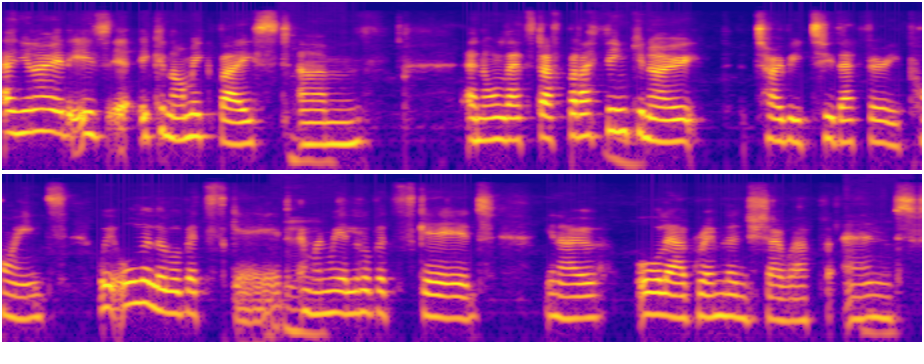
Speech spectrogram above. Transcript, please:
And you know, it is economic based, um, and all that stuff. But I think you know, Toby, to that very point, we're all a little bit scared, Yeah. and when we're a little bit scared, you know, all our gremlins show up, and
